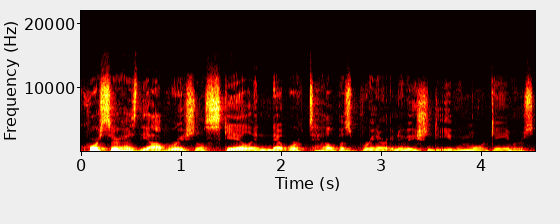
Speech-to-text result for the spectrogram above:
Corsair has the operational scale and network to help us bring our innovation to even more gamers.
